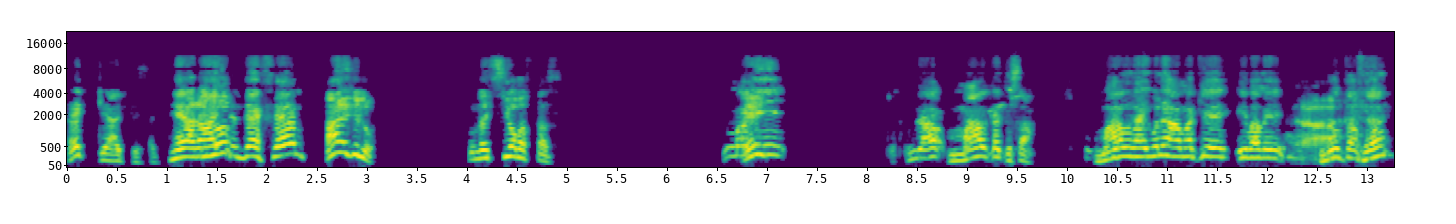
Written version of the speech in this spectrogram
এই! কে আছে কে রাইতে দেখছেন? হাই দিল তোমরা কি অবস্থা এই! মাল খাইতেছা। মাল নাই বলে আমাকে এইভাবে বলতেছে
